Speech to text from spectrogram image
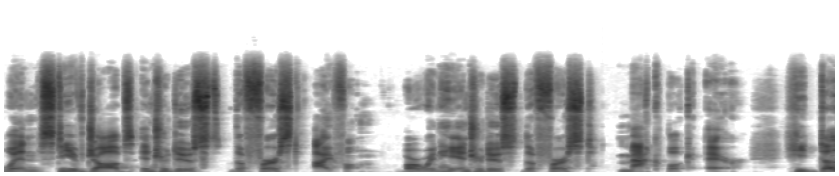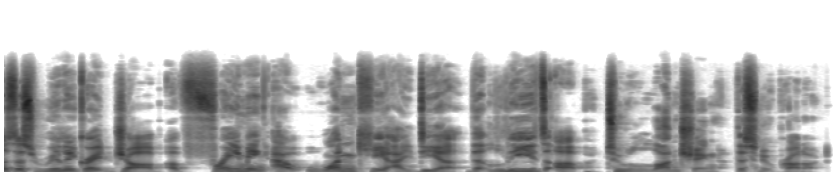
when Steve Jobs introduced the first iPhone, or when he introduced the first MacBook Air, he does this really great job of framing out one key idea that leads up to launching this new product.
